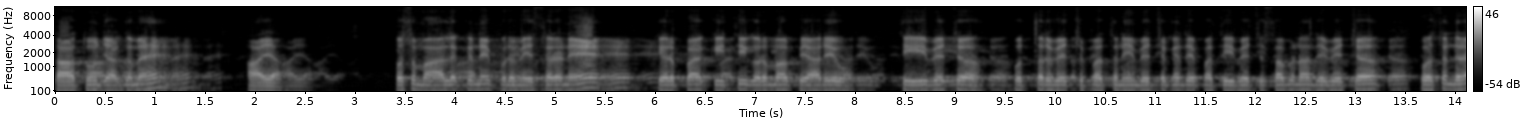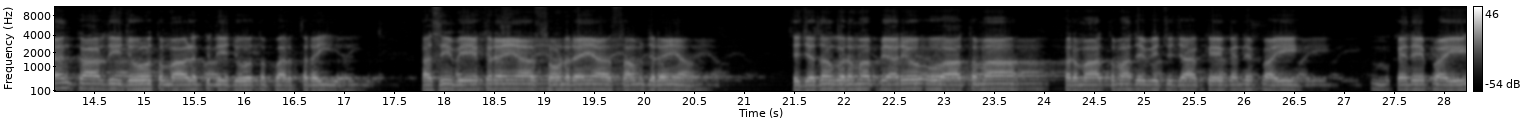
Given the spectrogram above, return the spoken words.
ਤਾ ਤੂੰ ਜਗ ਮਹਿ ਆਇਆ। ਉਸ ਮਾਲਕ ਨੇ, ਪਰਮੇਸ਼ਰ ਨੇ ਕਿਰਪਾ ਕੀਤੀ, ਗੁਰਮਾ ਪਿਆਰਿਓ, ਧੀ ਵਿੱਚ, ਪੁੱਤਰ ਵਿੱਚ, ਪਤਨੀ ਵਿੱਚ, ਕਹਿੰਦੇ ਪਤੀ ਵਿੱਚ, ਸਭਨਾ ਦੇ ਵਿੱਚ, ਉਸ ਨਿਰੰਕਾਰ ਦੀ ਜੋਤ, ਮਾਲਕ ਦੀ ਜੋਤ ਪਰਤ ਰਹੀ ਹੈ। ਅਸੀਂ ਵੇਖ ਰਹੇ ਹਾਂ, ਸੁਣ ਰਹੇ ਹਾਂ, ਸਮਝ ਰਹੇ ਹਾਂ। ਤੇ ਜਦੋਂ ਗੁਰਮਾ ਪਿਆਰਿਓ, ਉਹ ਆਤਮਾ ਪਰਮਾਤਮਾ ਦੇ ਵਿੱਚ ਜਾ ਕੇ ਕਹਿੰਦੇ ਭਾਈ ਕਹਿੰਦੇ ਭਾਈ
